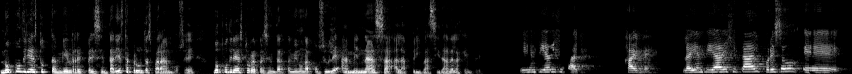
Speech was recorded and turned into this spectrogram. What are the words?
¿No podría esto también representar, y esta pregunta es para ambos, ¿eh? ¿no podría esto representar también una posible amenaza a la privacidad de la gente? Identidad digital, Jaime. La identidad digital, por eso eh,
